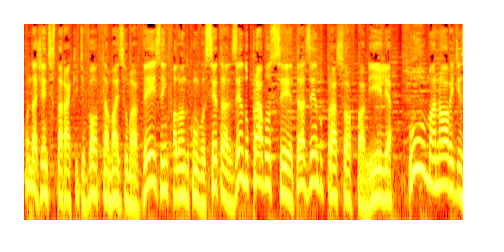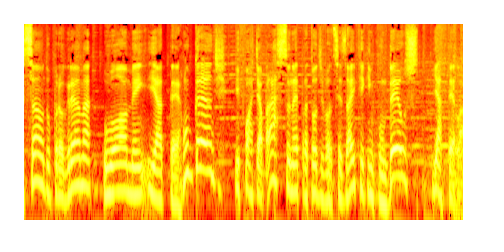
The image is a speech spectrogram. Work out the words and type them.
quando a gente estará aqui de volta mais uma vez, hein, falando com você, trazendo para você, trazendo para sua família, uma nova edição do programa O Homem e a Terra. Um grande e forte abraço, né, para todos vocês aí. Fiquem com Deus e até lá.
